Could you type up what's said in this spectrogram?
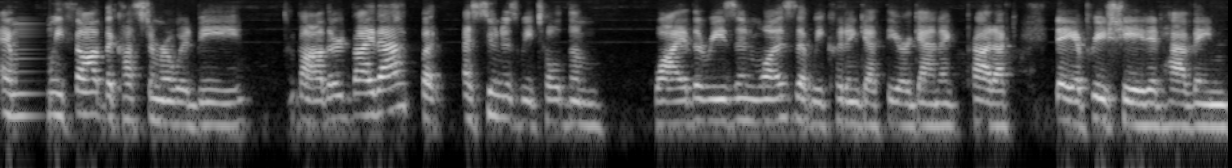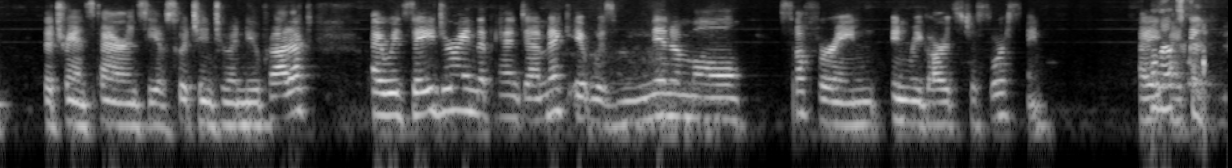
and we thought the customer would be bothered by that but as soon as we told them why the reason was that we couldn't get the organic product they appreciated having the transparency of switching to a new product i would say during the pandemic it was minimal suffering in regards to sourcing well, that's I, good.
